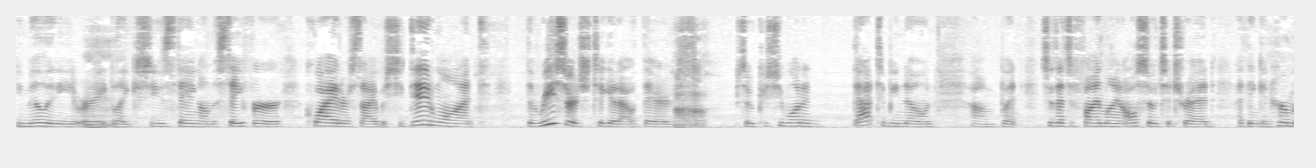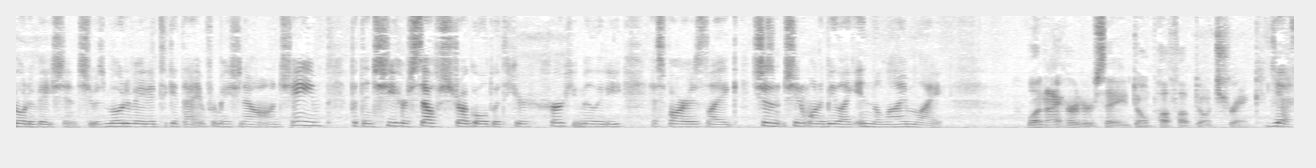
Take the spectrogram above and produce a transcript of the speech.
humility, right? Mm-hmm. Like she was staying on the safer, quieter side, but she did want the research to get out there Uh-huh. so because she wanted that to be known um, but so that's a fine line also to tread i think in her motivation she was motivated to get that information out on shame but then she herself struggled with her, her humility as far as like she doesn't she didn't want to be like in the limelight Well, and I heard her say, "Don't puff up, don't shrink." yes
